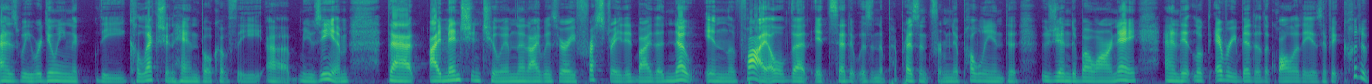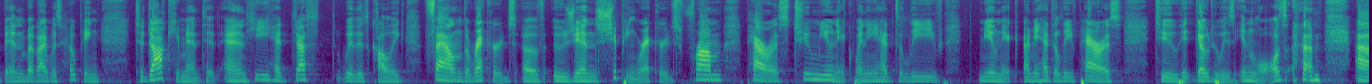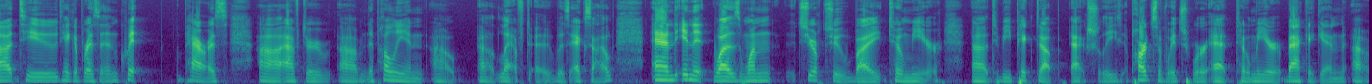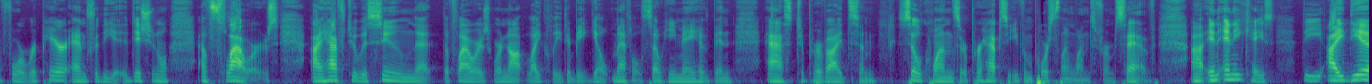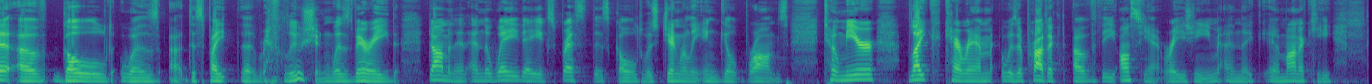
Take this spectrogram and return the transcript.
as we were doing the, the collection handbook of the uh, museum, that I mentioned to him that I was very frustrated by the note in the file that it said it was a present from Napoleon to Eugène de Beauharnais, and it looked every bit of the quality as if it could have been, but I was hoping to document it. And he had just with his colleague, found the records of Eugène's shipping records from Paris to Munich when he had to leave Munich. I mean, had to leave Paris to go to his in-laws um, uh, to take a breath and quit Paris uh, after um, Napoleon uh, uh left, uh, was exiled, and in it was one surtout by Thomire uh, to be picked up, actually, parts of which were at Thomire back again uh, for repair and for the additional of flowers. I have to assume that the flowers were not likely to be gilt metal, so he may have been asked to provide some silk ones or perhaps even porcelain ones from Sèvres. Uh, in any case, the idea of gold was, uh, despite the revolution, was very dominant, and the way they expressed this gold was generally in gilt bronze. Thomire, like Carême, was a product of the Ancien Regime and the uh, monarchy.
